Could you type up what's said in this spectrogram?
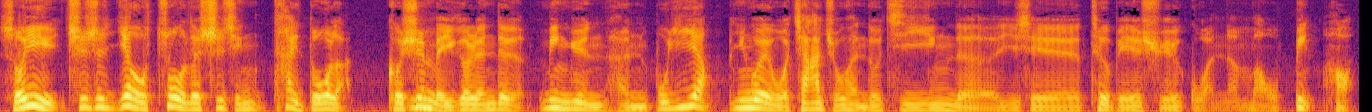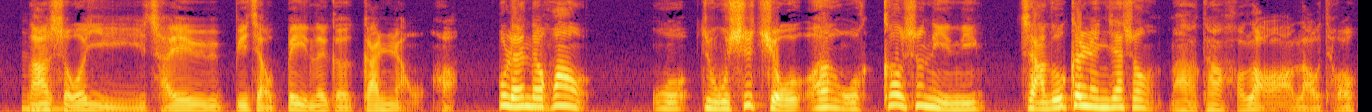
所以其实要做的事情太多了，可是每个人的命运很不一样。因为我家族很多基因的一些特别血管的毛病哈，那所以才比较被那个干扰哈。不然的话，我五十九啊，我告诉你，你假如跟人家说啊，他好老啊，老头，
